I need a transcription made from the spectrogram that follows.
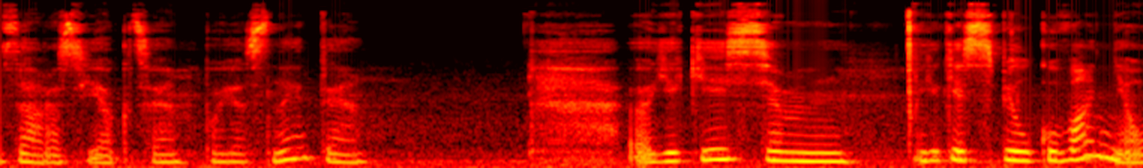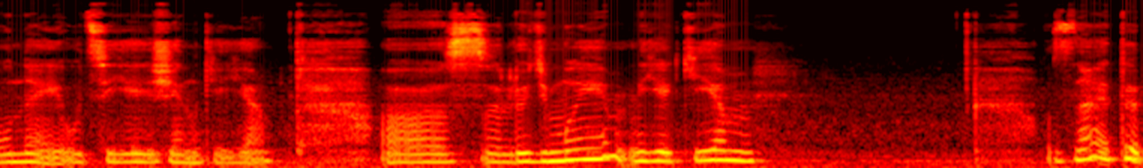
зараз як це пояснити. Якісь, якесь спілкування у неї, у цієї жінки є з людьми, які, знаєте,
